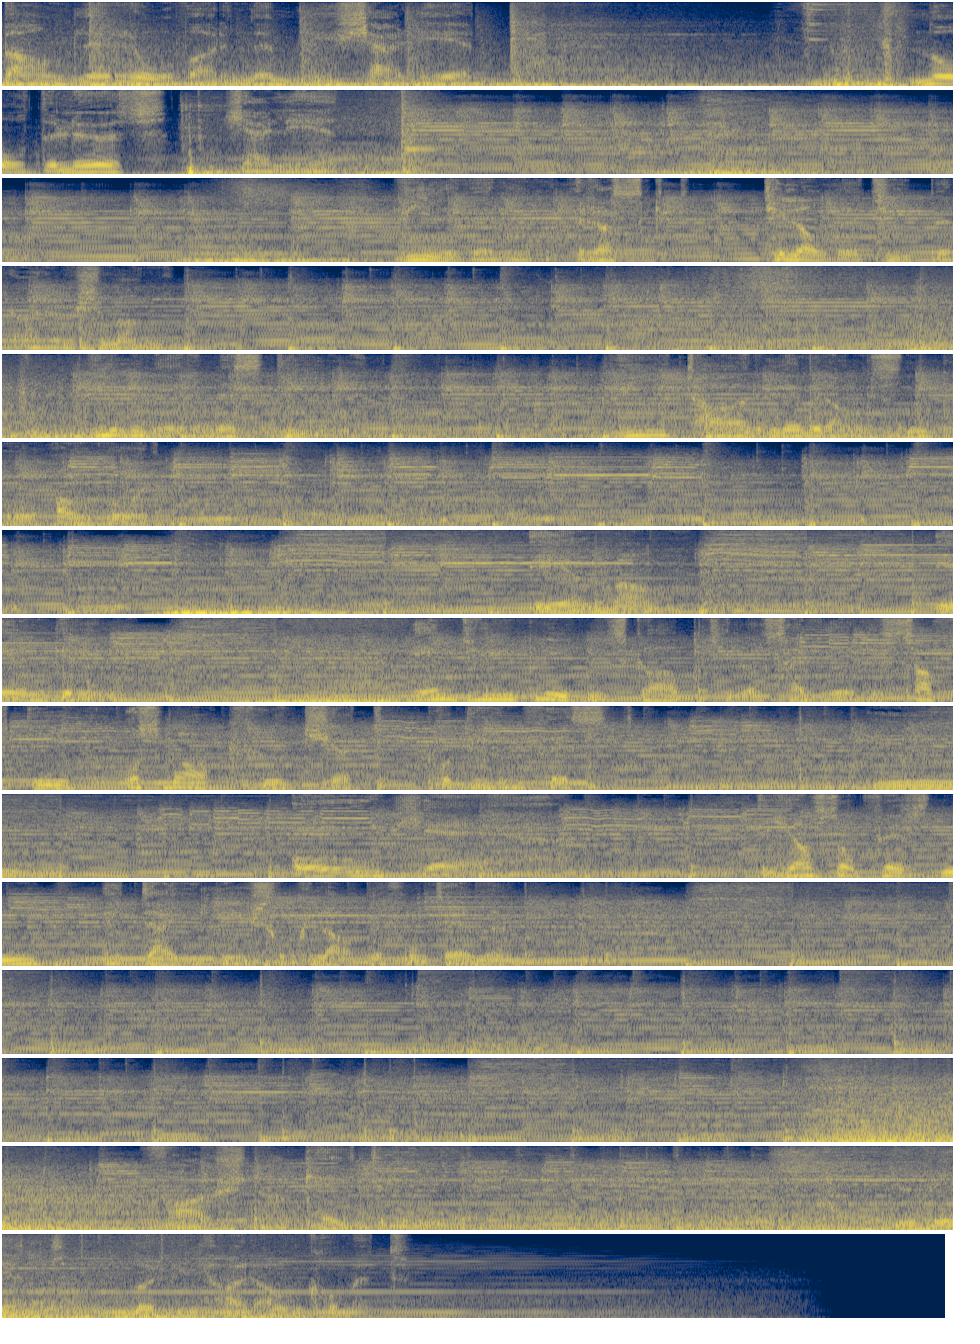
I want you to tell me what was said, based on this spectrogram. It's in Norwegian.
behandler råvarene med kjærlighet. Nådeløs kjærlighet. Vi leverer raskt til alle typer arrangement. Vi leverer med stil. Vi tar leveransen på alvor. Én mann. Én grill. En dyp lidenskap til å servere saftig og smakfullt kjøtt på din fest. Mm. Oh yeah! Jazzoppfesten med deilig sjokoladefontene. Når vi har ankommet.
